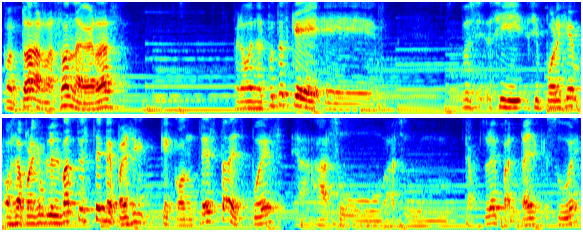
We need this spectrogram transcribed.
con toda razón, la verdad. Pero bueno, el punto es que, pues si, si por ejemplo, o sea, por ejemplo, el vato este me parece que contesta después a, su, a su captura de pantalla que sube.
